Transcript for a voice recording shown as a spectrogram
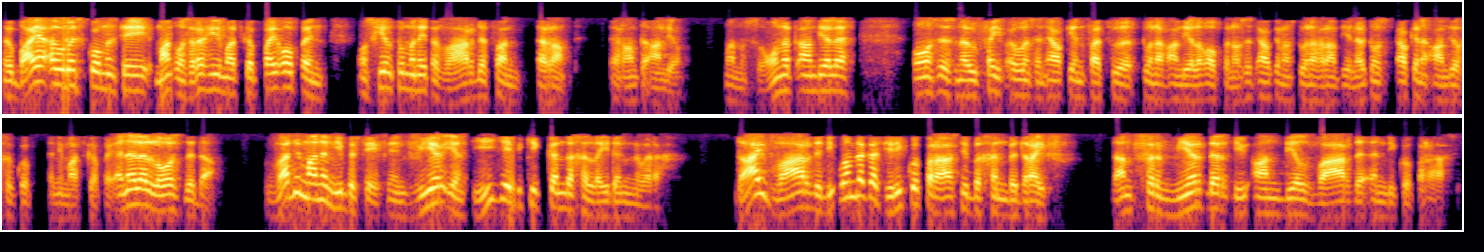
Nou baie ouens kom en sê, "Man, ons rig hierdie maatskappy op en ons gee hom net 'n waarde van 'n rand, 'n rand per aandeel." Man, ons 100 aandele, Ons is nou 5 ouens en elkeen vat so 20 aandele op en ons het elkeen ons 20 rand hier. Nou het ons elkeen 'n aandeel gekoop in die maatskappy. En hulle los dit dan. Wat die manne nie besef nie en weer eens, hier jy 'n bietjie kundige leiding nodig. Daai waarde, die oomblik as hierdie koöperasie begin bedryf, dan vermeerder die aandelewaarde in die koöperasie.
